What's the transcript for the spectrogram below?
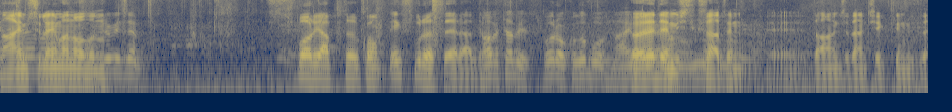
Naim Süleymanoğlu'nun. Spor yaptığı kompleks burası herhalde. Tabii tabii spor okulu bu. Naim Öyle Süleymanoğlu'nun demiştik zaten okulu. e, daha önceden çektiğimizde.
